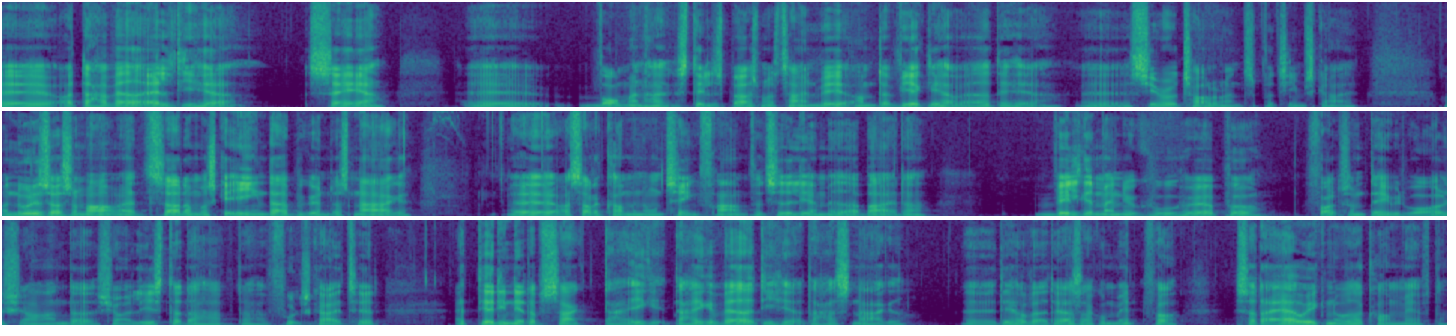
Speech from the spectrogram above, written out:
Øh, og der har været alle de her sager, øh, hvor man har stillet spørgsmålstegn ved, om der virkelig har været det her øh, zero tolerance på Team Sky. Og nu er det så som om, at så er der måske en, der er begyndt at snakke, øh, og så er der kommet nogle ting frem for tidligere medarbejdere, hvilket man jo kunne høre på folk som David Walsh og andre journalister, der har, der har fuldt Sky tæt, at det har de netop sagt, der har ikke, der har ikke været de her, der har snakket. Øh, det har været deres argument for, så der er jo ikke noget at komme efter.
